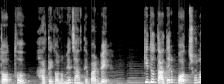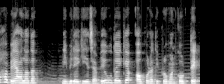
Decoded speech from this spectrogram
তথ্য হাতে কলমে জানতে পারবে। কিন্তু তাদের পথ চলা হবে আলাদা। নিবিড় এগিয়ে যাবে উদয়কে অপরাধী প্রমাণ করতে।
